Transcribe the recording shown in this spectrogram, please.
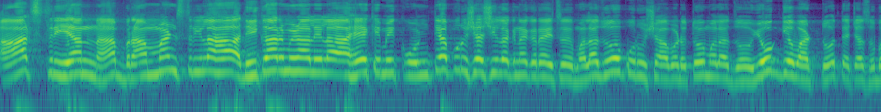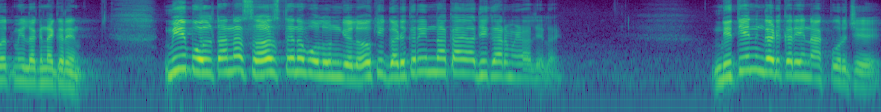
आज स्त्रियांना ब्राह्मण स्त्रीला हा अधिकार मिळालेला आहे की मी कोणत्या पुरुषाशी लग्न करायचं? मला जो पुरुष आवडतो मला जो योग्य वाटतो त्याच्यासोबत मी लग्न करेन. मी बोलताना सहजतेनं बोलून गेलो की गडकरींना काय अधिकार मिळालेला आहे? नितीन गडकरी नागपूरचे.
